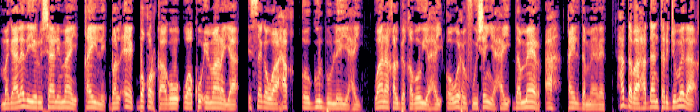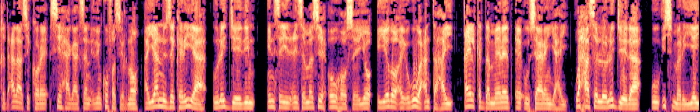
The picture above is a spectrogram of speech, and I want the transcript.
Magaalada yeruusaalemay qayli bal eeg boqorkaagu waa ku imaanayaa isaga waa xaq oo guul buu leeyahay waana qalbi qabow yahay oo wuxuu fuushan yahay dameer ah qayl dameereed. Haddaba haddaan tarjumada qidcadaasi kore si hagaagsan idinku fasirno ayaannu zakariya ula jeedin in sayid ciise masiix uu hooseeyo iyadoo ay ugu wacan tahay qaylka dameereed ee uu saaran yahay. Waxaase loola jeedaa uu ismariyey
